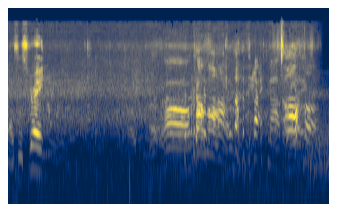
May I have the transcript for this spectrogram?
Nice and straight. Oh, come on. That's not. oh.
